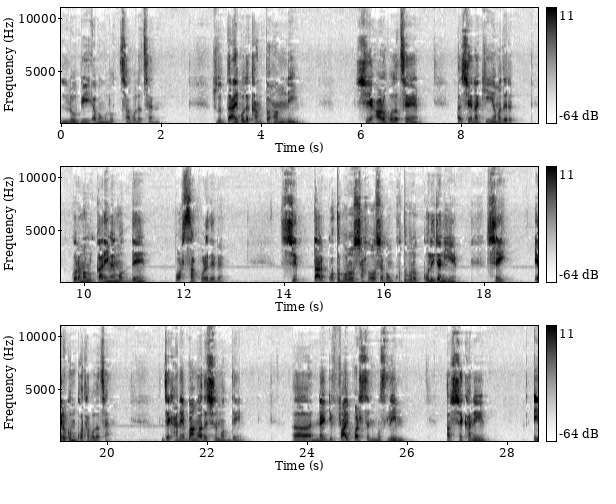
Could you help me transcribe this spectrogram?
লুবি এবং লুচ্ছা বলেছেন। শুধু তাই বলে ক্ষান্ত হননি, সে আরও বলেছে, সে নাকি আমাদের করণুল কারিমের মধ্যে প্রস্রাব করে দেবে। সে তার কত বড় সাহস এবং কত বড় কলিজা নিয়ে সে এরকম কথা বলেছে যেখানে বাংলাদেশের মধ্যে নাইনটি ফাইভ পার্সেন্ট মুসলিম, আর সেখানে এই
